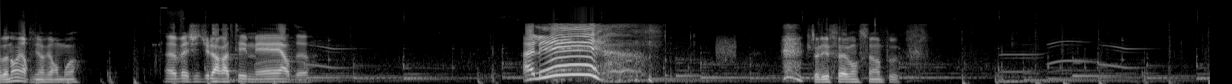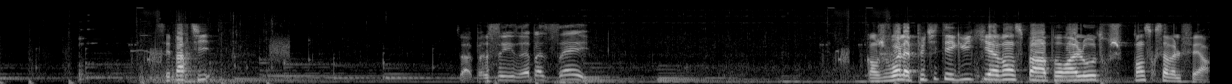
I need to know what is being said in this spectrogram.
bah non, il revient vers moi. Ah bah j'ai dû la rater, merde. Allez Je te l'ai fait avancer un peu. C'est parti Ça va passer, ça va passer Quand je vois la petite aiguille qui avance par rapport à l'autre, je pense que ça va le faire.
